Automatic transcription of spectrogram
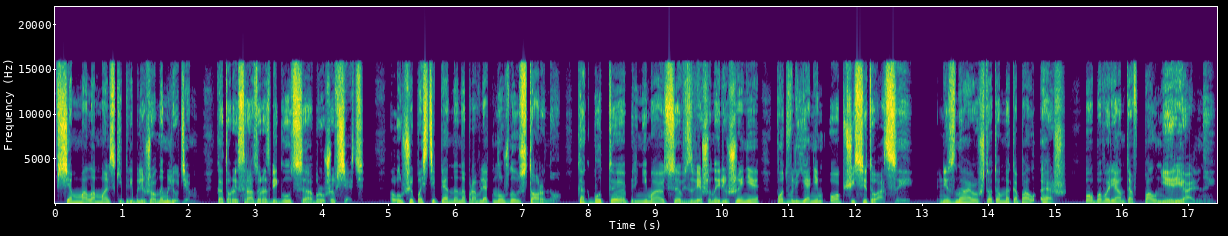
всем маломальски приближенным людям, которые сразу разбегутся, обрушив сеть. Лучше постепенно направлять нужную сторону, как будто принимаются взвешенные решения под влиянием общей ситуации. Не знаю, что там накопал Эш, оба варианта вполне реальны.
